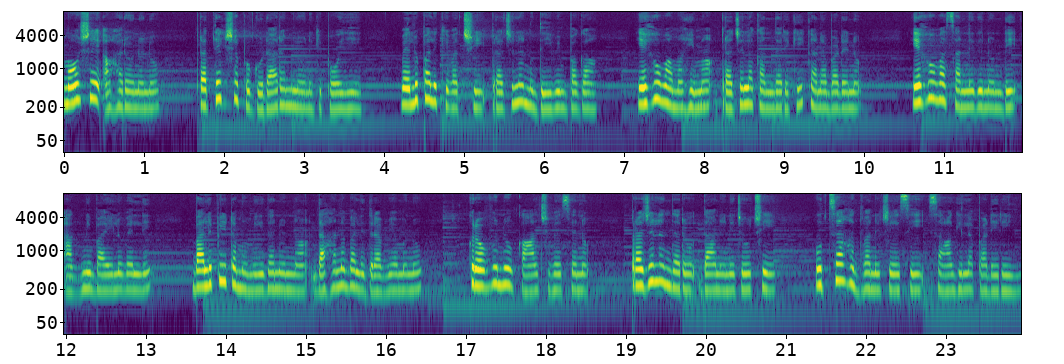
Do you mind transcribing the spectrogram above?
మోషే అహరోనులు ప్రత్యక్షపు గుడారంలోనికి పోయి వెలుపలికి వచ్చి ప్రజలను దీవింపగా యెహోవా మహిమ ప్రజలకందరికీ కనబడెను. యెహోవా సన్నిధి నుండి అగ్ని బయలు వెళ్ళి బలిపీఠము మీదనున్న దహన బలి ద్రవ్యమును క్రొవ్వును కాల్చివేసెను. ప్రజలందరూ దానిని చూచి ఉత్సాహధ్వని చేసి సాగిలపడిరి.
